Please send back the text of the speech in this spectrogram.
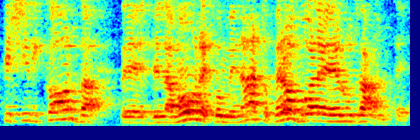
che si ricorda eh, dell'amore come nato, però vuole Rusante.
